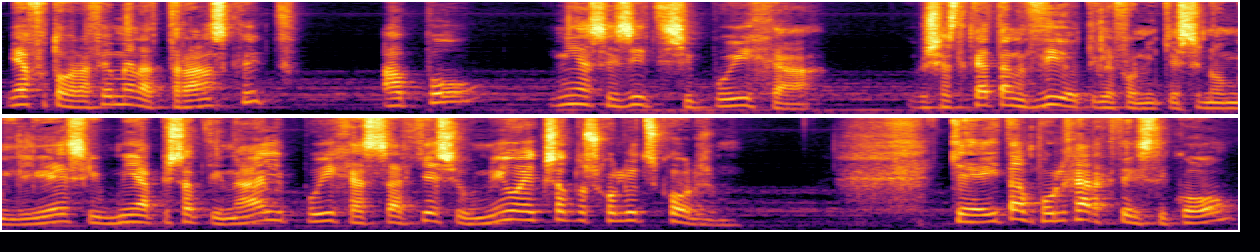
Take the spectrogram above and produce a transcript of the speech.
μια φωτογραφία με ένα transcript από μια συζήτηση που είχα Ουσιαστικά ήταν δύο τηλεφωνικές συνομιλίες, η μία πίσω από την άλλη, που είχα στις αρχές Ιουνίου έξω από το σχολείο της κόρης μου. Και ήταν πολύ χαρακτηριστικό,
